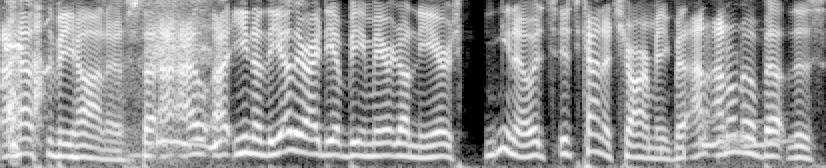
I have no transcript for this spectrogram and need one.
I have to be honest. I, I, I, you know, the other idea of being married on the air is, you know, it's it's kind of charming, but I, I don't know about this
